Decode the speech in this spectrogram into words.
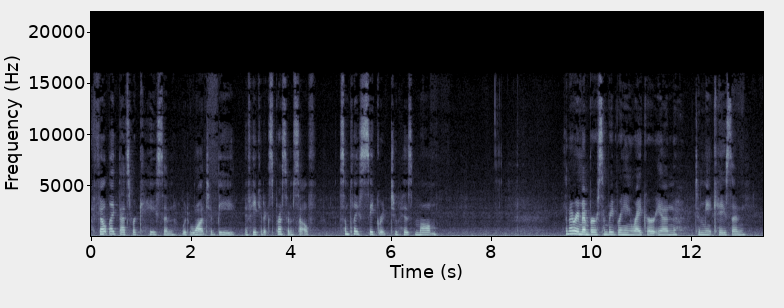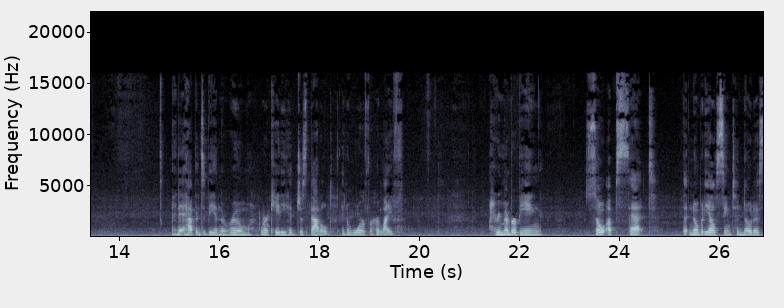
I felt like that's where Cason would want to be if he could express himself, someplace sacred to his mom. Then I remember somebody bringing Riker in to meet Cason, and it happened to be in the room where Katie had just battled in a war for her life. I remember being so upset that nobody else seemed to notice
